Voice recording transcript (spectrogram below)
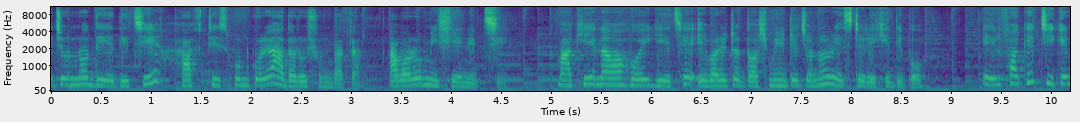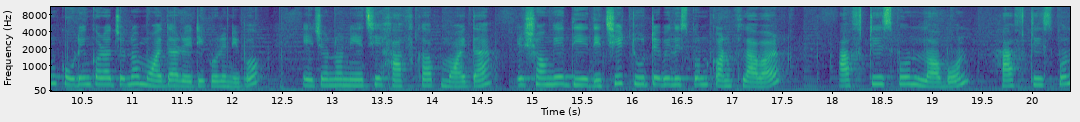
এজন্য দিয়ে দিচ্ছি হাফ টিস্পুন করে আদা রসুন বাটা। আবারও মিশিয়ে নিচ্ছি। মাখিয়ে নেওয়া হয়ে গিয়েছে, এবার এটা 10 মিনিটের জন্য রেস্টে রেখে দিব। এর ফাঁকে চিকেন কোডিং করার জন্য ময়দা রেডি করে নিব। এজন্য নিয়েছি হাফ কাপ ময়দা। এর সঙ্গে দিয়ে দিচ্ছি two tablespoon cornflour half teaspoon লবণ হাফ টি স্পুন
